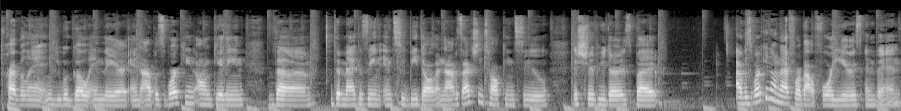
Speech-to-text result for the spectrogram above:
prevalent and you would go in there. And I was working on getting the the magazine into B Doll and I was actually talking to distributors but I was working on that for about four years, and then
